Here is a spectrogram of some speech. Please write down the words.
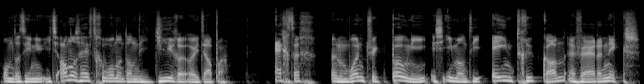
Omdat hij nu iets anders heeft gewonnen dan die Giro-etappe. Echter, een one-trick pony is iemand die één truc kan en verder niks.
